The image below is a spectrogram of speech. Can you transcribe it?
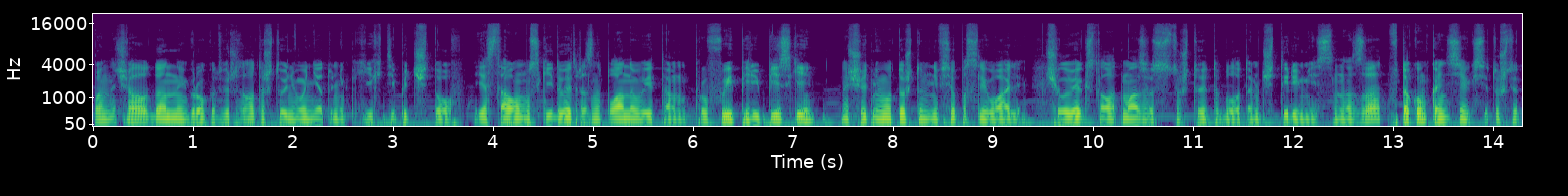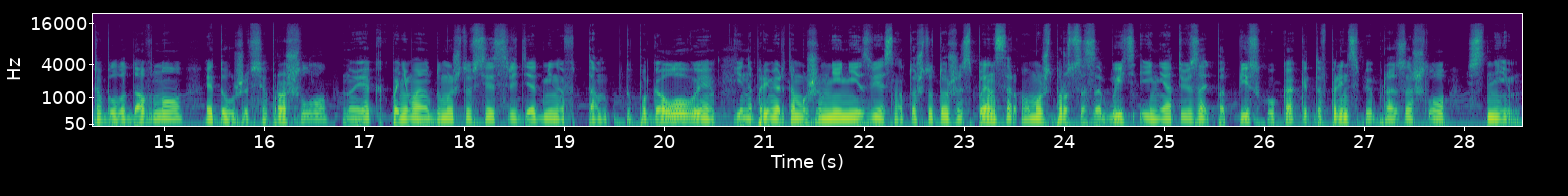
Поначалу данный игрок утверждал то, что у него нету никаких типа читов. Я стал ему скидывать разноплановые там пруфы, переписки насчет него, то, что мне все посливали. Человек стал отмазываться, то, что это было там 4 месяца назад. В таком контексте, то, что это было давно, это уже все прошло. Но я, как понимаю, думаю, что все среди админов там тупоголовые. И, например, там уже мне неизвестно то, что тоже Спенсер, он может просто забыть и не отвязать подписку, как это, в принципе, произошло с ним.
